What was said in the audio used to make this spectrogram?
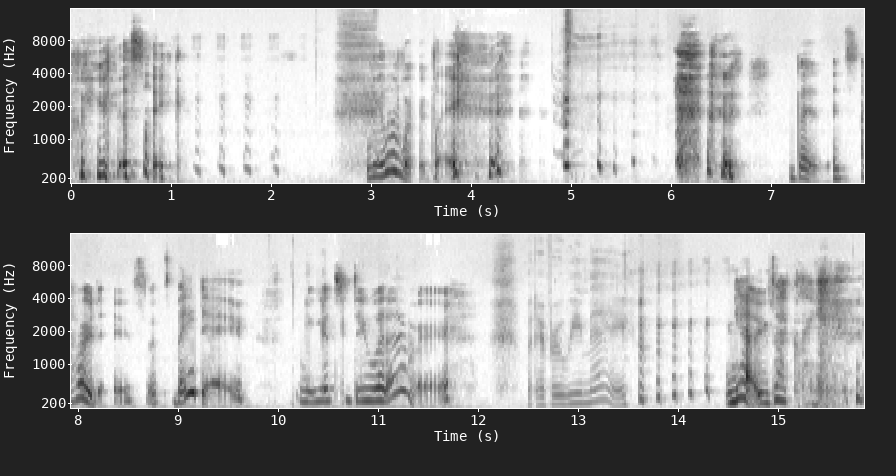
we just like we love wordplay. but it's our day, so it's they day. We get to do whatever. Whatever we may. Yeah, exactly.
